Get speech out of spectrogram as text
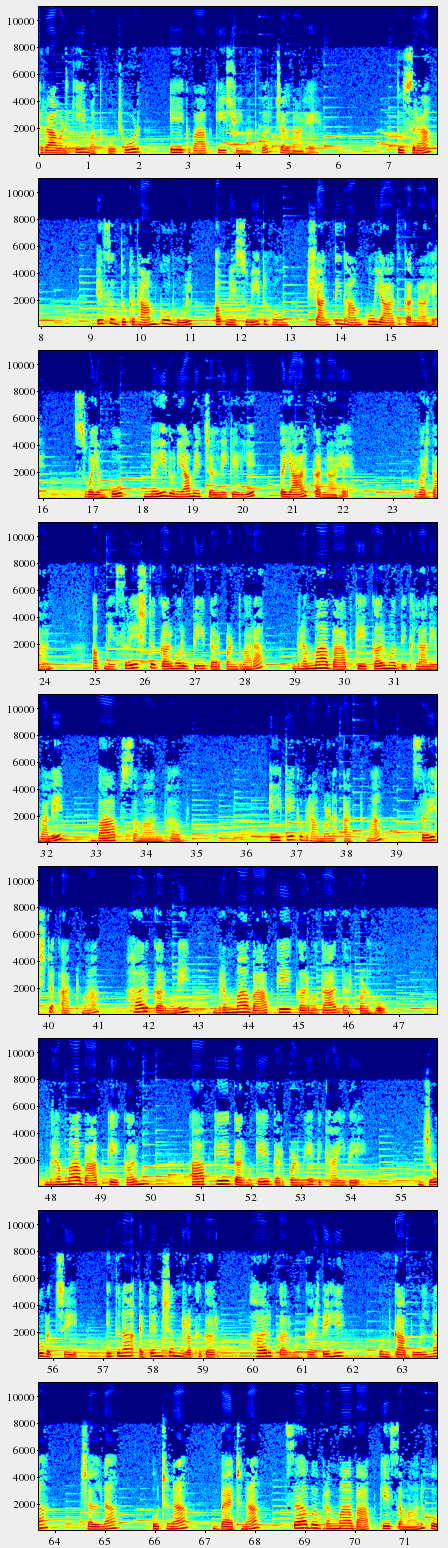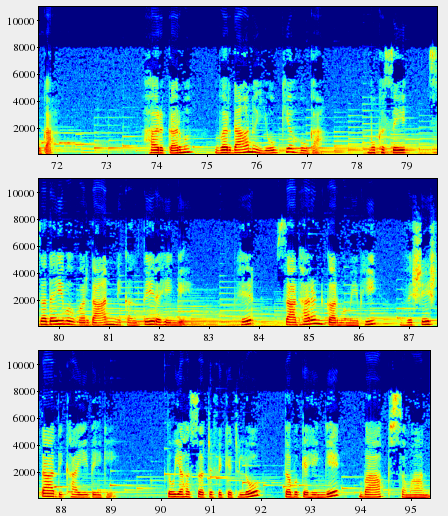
रावण की मत को छोड़ एक बाप की श्रीमत पर चलना है। दूसरा, इस दुख धाम को भूल अपने स्वीट होम शांति धाम को याद करना है। स्वयं को नई दुनिया में चलने के लिए तैयार करना है। वरदान, अपने श्रेष्ठ कर्म रूपी दर्पण द्वारा ब्रह्मा बाप के कर्म दिखलाने वाले बाप समान भव। एक एक ब्राह्मण आत्मा, श्रेष्ठ आत्मा, हर कर्म में ब्रह्मा बाप के कर्म का दर्पण हो। ब्रह्मा बाप के कर्म आपके कर्म के दर्पण में दिखाई दे। जो बच्चे इतना अटेंशन रखकर हर कर्म करते हैं, उनका बोलना, चलना, उठना, बैठना सब ब्रह्मा बाप के समान होगा। हर कर्म वरदान योग्य होगा। मुख से सदैव वरदान निकलते रहेंगे। फिर साधारण कर्म में भी विशेषता दिखाई देगी। तो यह सर्टिफिकेट लो, तब कहेंगे, बाप समान।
